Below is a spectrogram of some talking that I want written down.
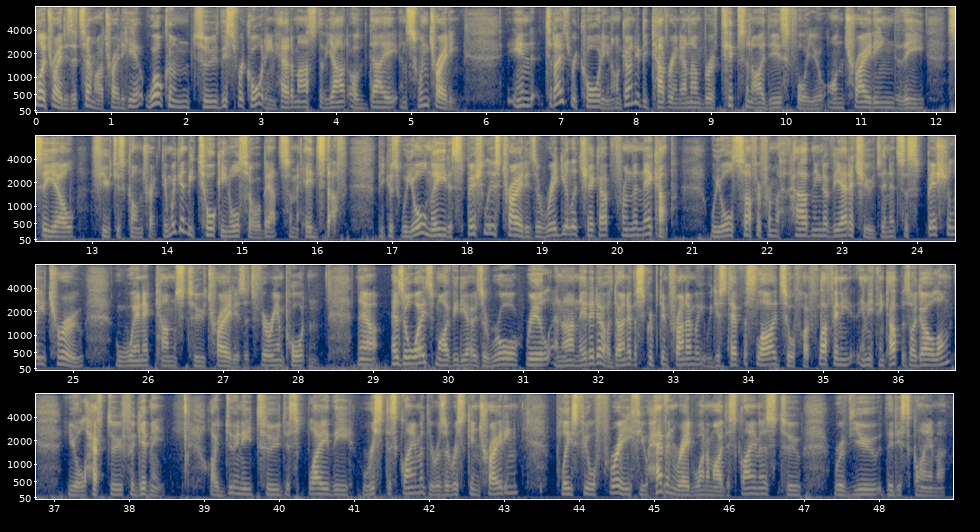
hello traders. It's Samurai Trader here. Welcome to this recording how to master the art of day and swing trading. In today's recording I'm going to be covering a number of tips and ideas for you on trading the CL futures contract. And we're going to be talking also about some head stuff because we all need especially as traders a regular checkup from the neck up we all suffer from a hardening of the attitudes and it's especially true when it comes to traders. It's very important. Now as always my videos are raw real and unedited. I don't have a script in front of me. We just have the slides so if I fluff any anything up as I go along you'll have to forgive me. I do need to display the risk disclaimer. There is a risk in trading. Please feel free if you haven't read one of my disclaimers to review the disclaimer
